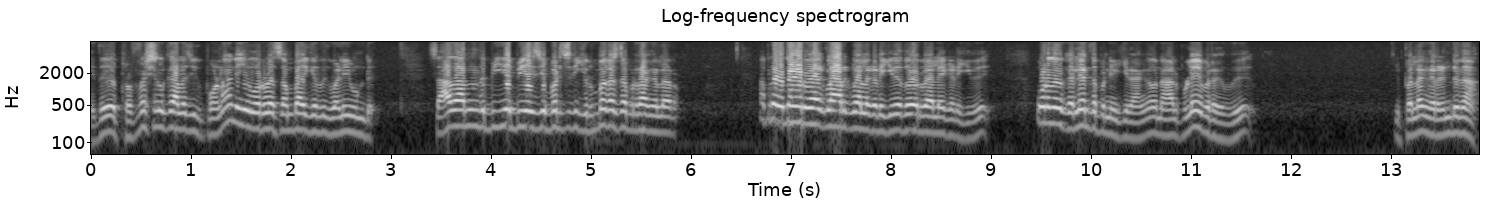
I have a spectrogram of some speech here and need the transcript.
ஏதோ ப்ரொஃபஷனல் காலேஜுக்கு போனால் நீங்கள் ஒரு வேளை சம்பாதிக்கிறதுக்கு வழி உண்டு. சாதாரண இந்த பிஏ பிஎஸ்சி படிச்சு நீங்கள் ரொம்ப கஷ்டப்படுறாங்க எல்லோரும். அப்புறம் ஏதோ ஒரு வேலை கிளார்க் வேலை கிடைக்குது ஏதோ ஒரு வேலை கிடைக்குது. உடனே கல்யாணத்தை பண்ணி வைக்கிறாங்க ஒரு நாலு பிள்ளைய பிறகுது. இப்போல்லாம் இங்கே ரெண்டு தான்.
